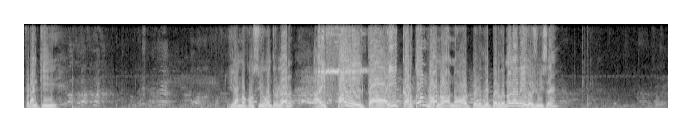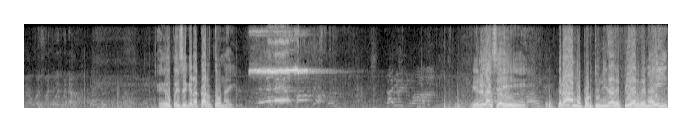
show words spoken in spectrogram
Frankie. Ya no consigo controlar. Hay falta. Y cartón. No, no, no. Pero le perdonó la vida, juiz, ¿eh? Eu pensé que era cartón ahí. Viene el lance ahí. Gran oportunidad de pierden ahí.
